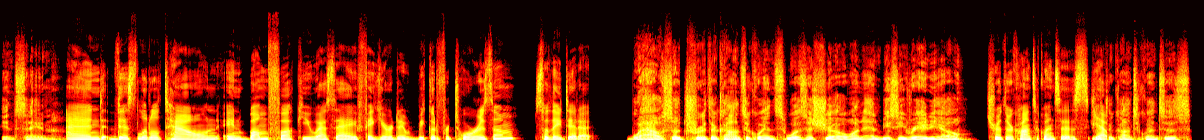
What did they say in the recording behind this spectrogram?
Insane. And this little town in bumfuck USA figured it would be good for tourism. So they did it. Wow. So Truth or Consequence was a show on NBC Radio. Truth or consequences. Truth Yep. or Consequences.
